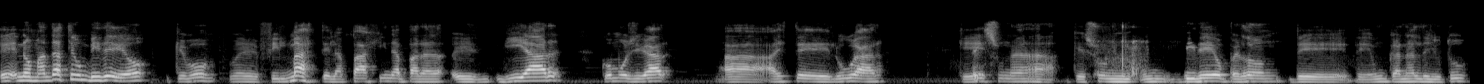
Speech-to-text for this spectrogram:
Eh, nos mandaste un video que vos eh, filmaste la página para eh, guiar cómo llegar a, este lugar, que es, una, que es un, video, perdón, de, un canal de YouTube.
